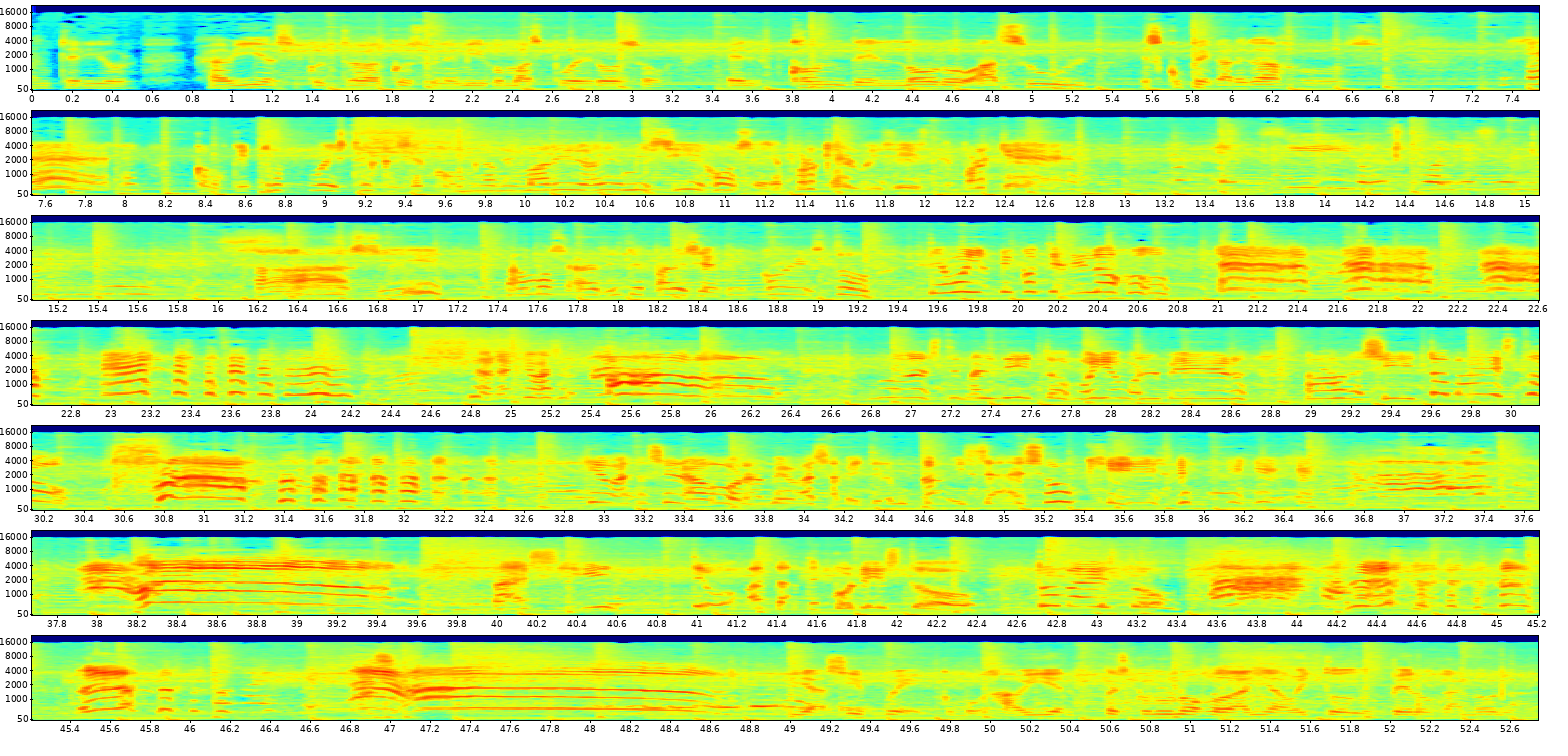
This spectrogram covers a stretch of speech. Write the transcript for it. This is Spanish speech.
anterior, Javier se encontraba con su enemigo más poderoso, el conde loro azul, escupe gargajos. Eh, con que tú fuiste el que se comió a mi marido y a mis hijos, ¿eh? ¿Por qué lo hiciste? ¿Por qué? Porque sí, los goles son. Ah, sí. Vamos a ver si te parece rico esto. Te voy a picotear el ojo. Ah, ah, ah, ¿Y ahora qué vas a hacer? ¡Ah! No, este maldito, voy a volver. Ahora sí, toma esto. ¿Qué vas a hacer ahora? ¿Me vas a meter un cabezazo o qué? ¡Ah! Así, te voy a matarte con esto. Toma esto. Y así fue como Javier, pues con un ojo dañado y todo, pero ganó la.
